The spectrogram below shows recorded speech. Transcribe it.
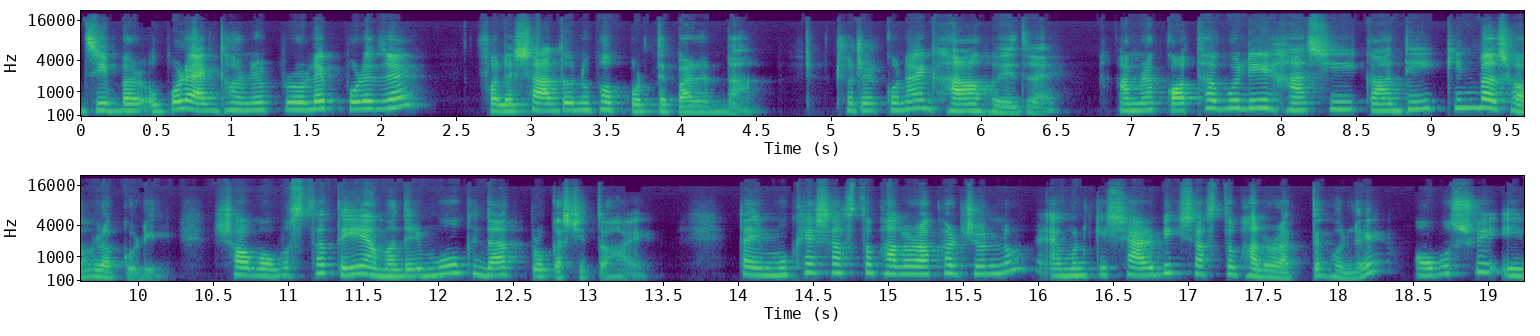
জিব্বার উপর এক ধরনের প্রলেপ পড়ে যায়, ফলে স্বাদ অনুভব করতে পারেন না, ঠোঁটের কোনায় ঘা হয়ে যায়। আমরা কথা বলি, হাসি, কাঁদি কিংবা ঝগড়া করি, সব অবস্থাতেই আমাদের মুখ দাঁত প্রকাশিত হয়। তাই মুখের স্বাস্থ্য ভালো রাখার জন্য, এমনকি সার্বিক স্বাস্থ্য ভালো রাখতে হলে অবশ্যই এই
